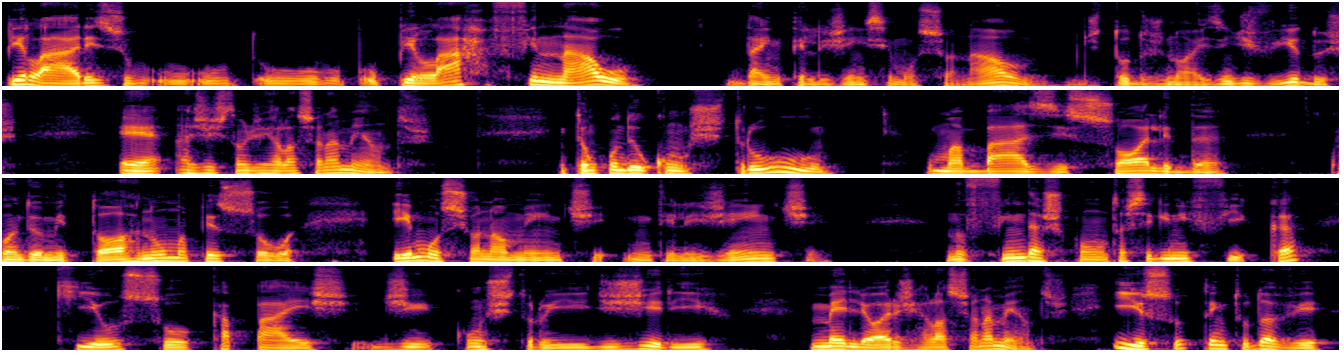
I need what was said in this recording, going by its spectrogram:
pilares, o, o, o, o pilar final da inteligência emocional de todos nós indivíduos é a gestão de relacionamentos. Então, quando eu construo uma base sólida, quando eu me torno uma pessoa emocionalmente inteligente, no fim das contas significa que eu sou capaz de construir, de gerir melhores relacionamentos. E isso tem tudo a ver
